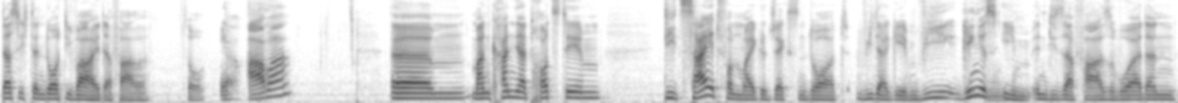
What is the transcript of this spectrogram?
dass ich denn dort die Wahrheit erfahre. So. Ja. Aber ähm, man kann ja trotzdem die Zeit von Michael Jackson dort wiedergeben. Wie ging es Mhm. ihm in dieser Phase, wo er dann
